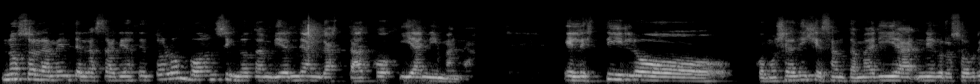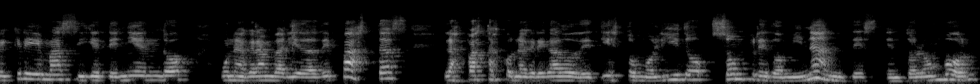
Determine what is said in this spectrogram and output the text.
no solamente en las áreas de Tolombón, sino también de Angastaco y Animaná. El estilo, como ya dije, Santa María negro sobre crema, sigue teniendo una gran variedad de pastas las pastas con agregado de tiesto molido son predominantes en Tolombón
